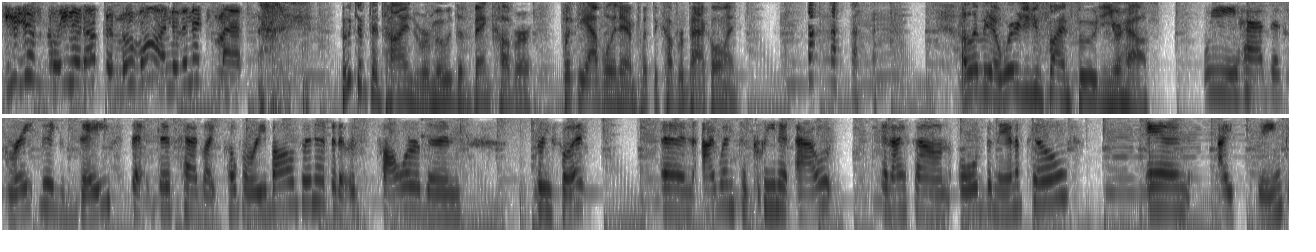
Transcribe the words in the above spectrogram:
you just clean it up and move on to the next mess. Who took the time to remove the vent cover, put the apple in there, and put the cover back on? Olivia, where did you find food in your house? We had this great big vase that just had like potpourri balls in it, but it was taller than three foot. And I went to clean it out, and I found old banana pills and I think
